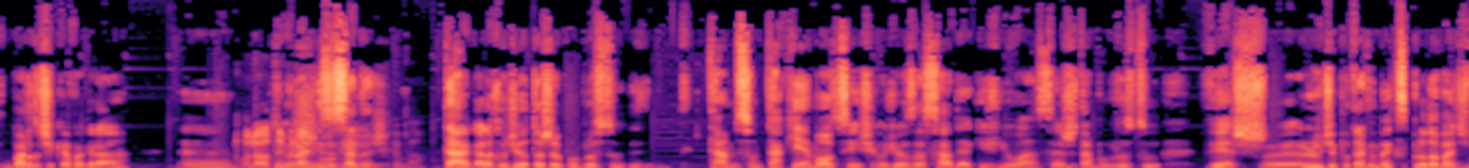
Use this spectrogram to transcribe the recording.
bardzo ciekawa gra. E, Ale o tym już generalnie mówiłeś chyba. tak, ale chodzi o to, że po prostu y, tam są takie emocje, jeśli chodzi o zasady, jakieś niuanse, że tam po prostu, wiesz, e, ludzie potrafią eksplodować,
